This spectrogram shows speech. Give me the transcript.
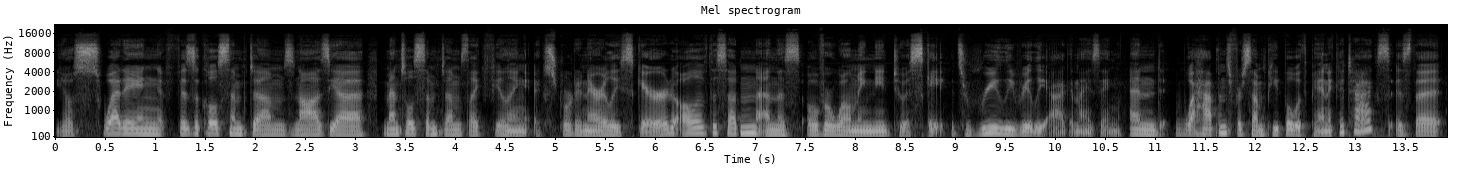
you know, sweating, physical symptoms, nausea, mental symptoms like feeling extraordinarily scared all of the sudden, and this overwhelming need to escape. It's really, really agonizing. And what happens for some people with panic attacks is that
